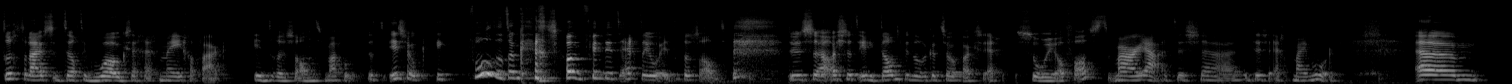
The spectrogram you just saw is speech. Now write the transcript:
terug te luisteren. En toen dacht ik, wow, ik zeg echt mega vaak interessant. Maar goed, dat is ook, ik voel dat ook echt zo. Ik vind dit echt heel interessant. Dus uh, als je dat irritant vindt dat ik het zo vaak zeg, sorry alvast. Maar ja, het is, uh, het is echt mijn woord. Um,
